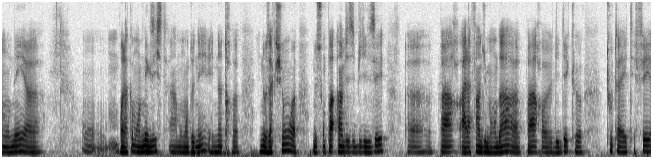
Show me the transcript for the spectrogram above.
on est, voilà, comme on existe à un moment donné et notre, nos actions ne sont pas invisibilisées par, à la fin du mandat par l'idée que tout a été fait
